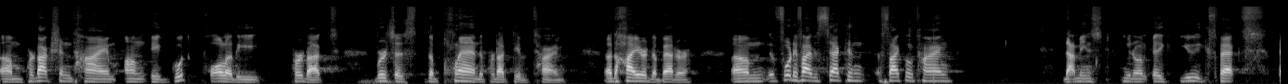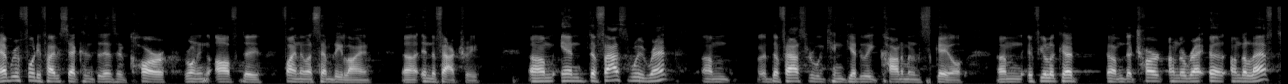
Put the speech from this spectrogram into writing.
um, production time on a good quality product versus the planned productive time. Uh, the higher, the better. 45 second cycle time, that means you know you expect every 45 seconds there's a car running off the final assembly line uh, in the factory. Um, and the faster we ramp, um, the faster we can get to economy of scale. Um, if you look at um, the chart on the right, uh, on the left,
